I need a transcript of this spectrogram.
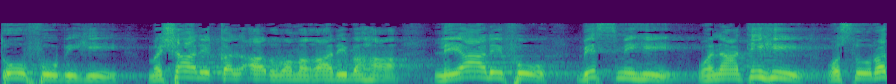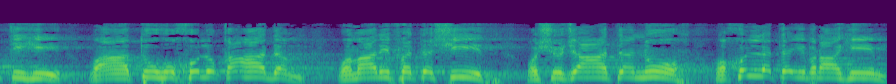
طوفوا به مشارق الارض ومغاربها ليعرفوا باسمه ونعته وصورته واتوه خلق ادم ومعرفة شيث وشجاعة نوح وخلة إبراهيم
